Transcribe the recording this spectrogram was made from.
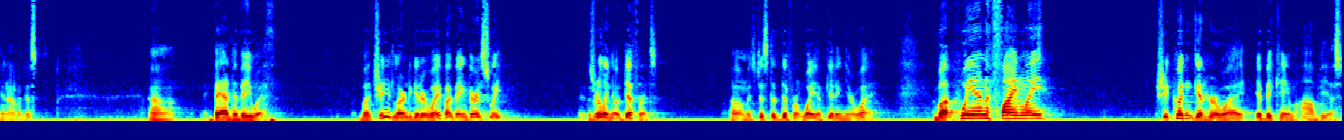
you know, just uh, bad to be with. But she had learned to get her way by being very sweet. There's really no difference. Um, it's just a different way of getting your way. But when finally she couldn't get her way, it became obvious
